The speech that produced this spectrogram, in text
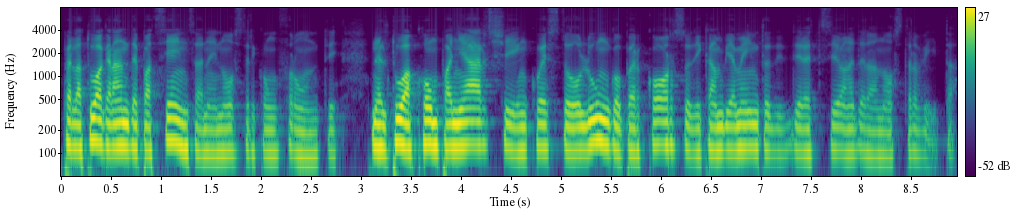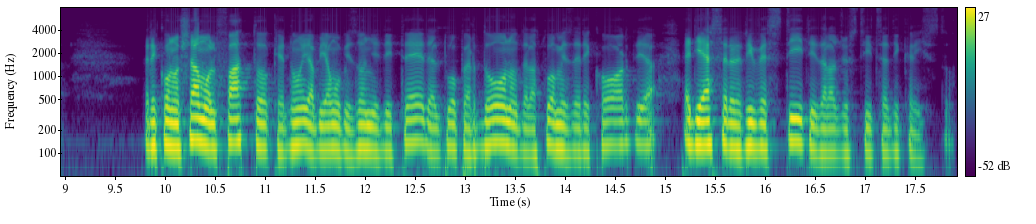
per la tua grande pazienza nei nostri confronti, nel tuo accompagnarci in questo lungo percorso di cambiamento di direzione della nostra vita. Riconosciamo il fatto che noi abbiamo bisogno di te, del tuo perdono, della tua misericordia e di essere rivestiti dalla giustizia di Cristo.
